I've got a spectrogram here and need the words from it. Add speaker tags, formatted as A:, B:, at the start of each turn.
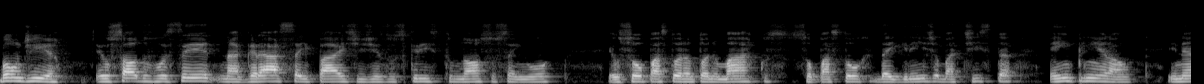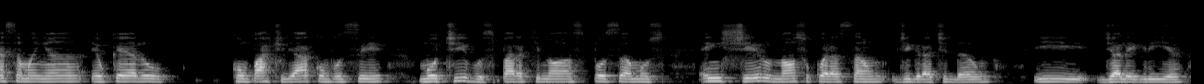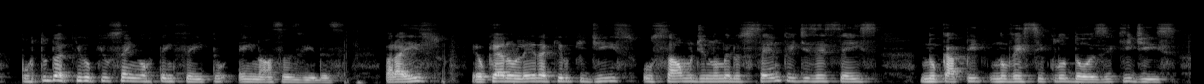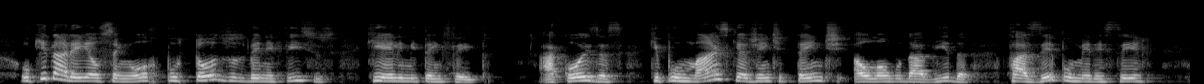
A: Bom dia, eu saldo você na graça e paz de Jesus Cristo, nosso Senhor. Eu sou o pastor Antônio Marcos, sou pastor da Igreja Batista em Pinheiral e nessa manhã eu quero compartilhar com você motivos para que nós possamos encher o nosso coração de gratidão e de alegria por tudo aquilo que o Senhor tem feito em nossas vidas. Para isso, eu quero ler aquilo que diz o Salmo de número 116, no capítulo no versículo 12, que diz: O que darei ao Senhor por todos os benefícios que ele me tem feito? Há coisas que por mais que a gente tente ao longo da vida fazer por merecer,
